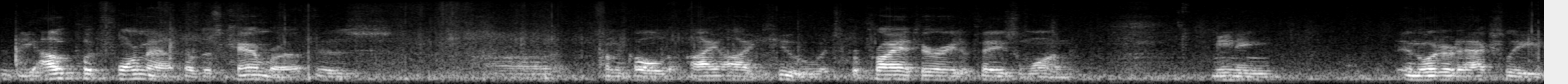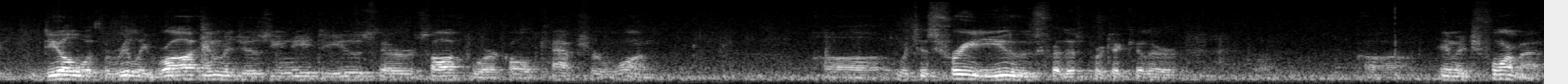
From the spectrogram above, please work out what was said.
The output format of this camera is uh, something called IIQ. It's proprietary to Phase One, meaning in order to actually deal with the really raw images, you need to use their software called Capture One, uh, which is free to use for this particular uh, image format.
